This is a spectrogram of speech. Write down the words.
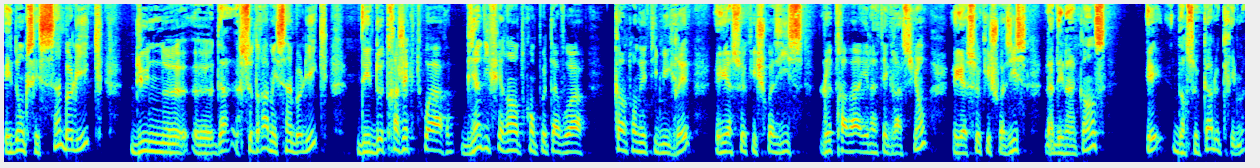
Et donc c'est symbolique d'une, euh, ce drame est symbolique des deux trajectoires bien différentes qu'on peut avoir quand on est immigré, et il y a ceux qui choisissent le travail et l'intégration, et il y a ceux qui choisissent la délinquance et dans ce cas le crime.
